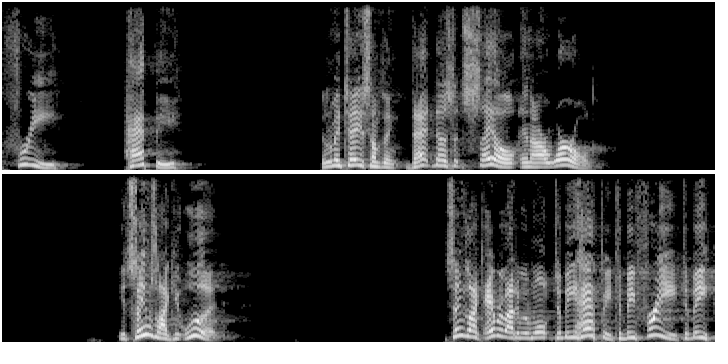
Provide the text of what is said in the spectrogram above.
free, happy, then let me tell you something. That doesn't sell in our world. It seems like it would. It seems like everybody would want to be happy, to be free, to be.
